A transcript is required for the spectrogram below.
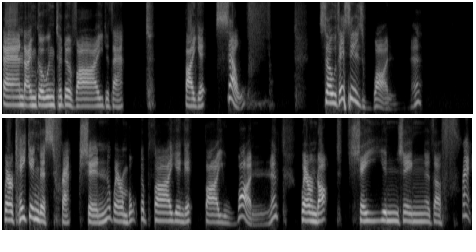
And I'm going to divide that by itself. So this is one. We're taking this fraction, we're multiplying it by one. We're not changing the fraction.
